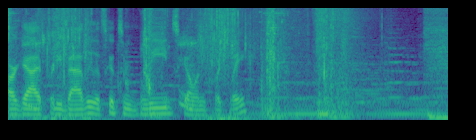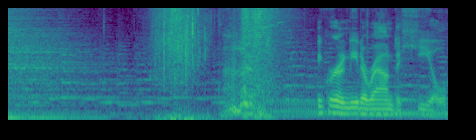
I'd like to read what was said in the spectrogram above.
our guy pretty badly. Let's get some bleeds going quickly. I think we're gonna need a round to heal.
